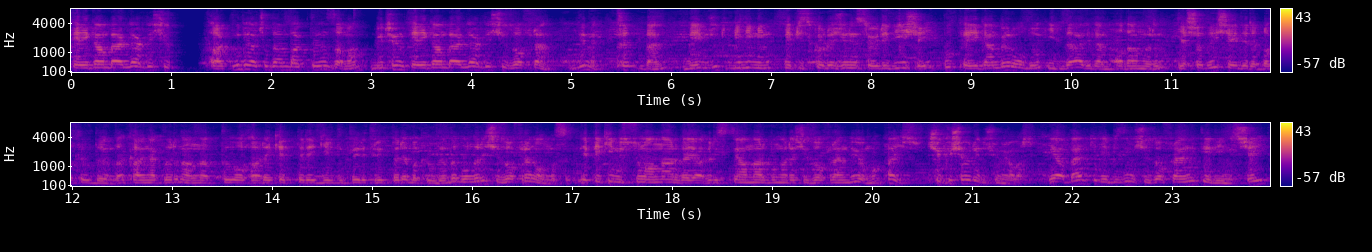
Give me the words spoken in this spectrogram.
peygamberler de şiz- Farklı bir açıdan baktığın zaman bütün peygamberler de şizofren değil mi? Tıbben mevcut bilimin ve psikolojinin söylediği şey bu peygamber olduğu iddia edilen adamların yaşadığı şeylere bakıldığında, kaynakların anlattığı o hareketlere, girdikleri triplere bakıldığında bunların şizofren olması. E peki Müslümanlar veya Hristiyanlar bunlara şizofren diyor mu? Hayır. Çünkü şöyle düşünüyorlar. Ya belki de bizim şizofrenlik dediğimiz şey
